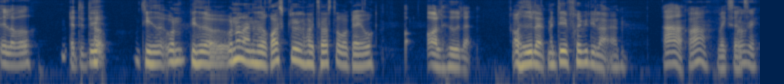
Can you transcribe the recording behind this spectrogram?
Eller hvad? Er det det? Jo. De hedder, un, de hedder underlejen hedder Roskilde, Højtostrup og Greve Og Hedeland. og Hedeland, men det er frivillig lejren. Ah, Ah, makes sense. okay.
